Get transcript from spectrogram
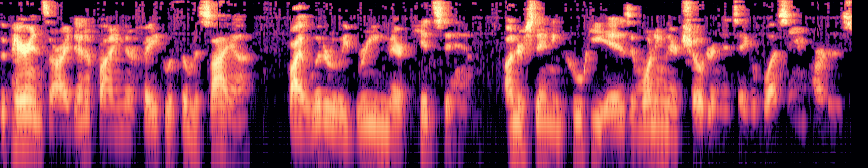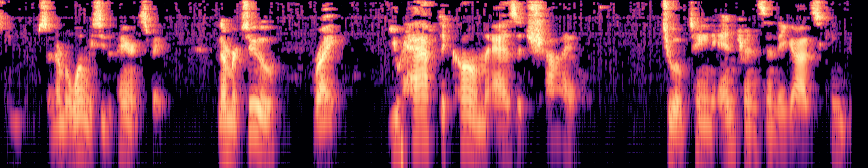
The parents are identifying their faith with the Messiah by literally bringing their kids to him, understanding who he is and wanting their children to take a blessing and part of this kingdom. So, number one, we see the parents' faith. Number two, right? You have to come as a child to obtain entrance into God's kingdom.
